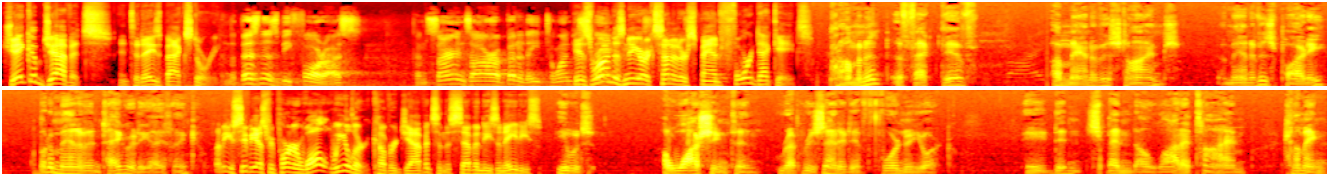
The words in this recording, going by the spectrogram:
Jacob Javits in today's backstory. And the business before us concerns our ability to understand. His run as New York Senator spanned four decades. Prominent, effective, a man of his times, a man of his party but a man of integrity, I think. WCBS reporter Walt Wheeler covered Javits in the 70s and 80s. He was a Washington representative for New York. He didn't spend a lot of time coming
